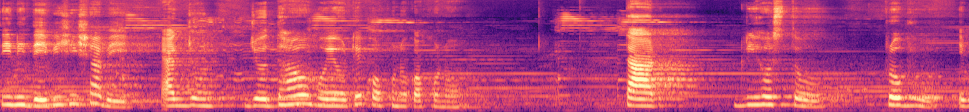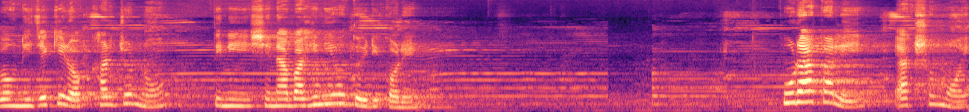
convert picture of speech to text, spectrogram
তিনি দেবী হিসাবে একজন যোদ্ধাও হয়ে ওঠে কখনো কখনো। তার গৃহস্থ, প্রভু এবং নিজেকে রক্ষার জন্য তিনি সেনাবাহিনীও তৈরি করেন। পুরাকালে একসময়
